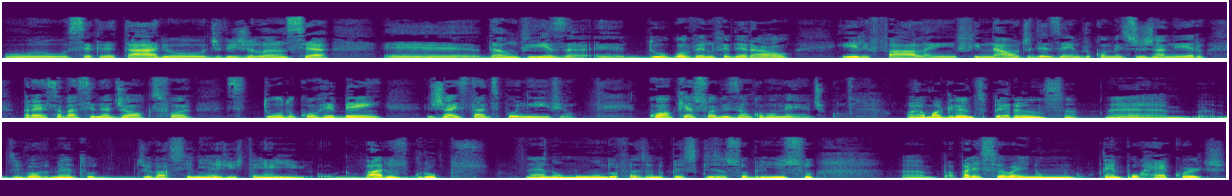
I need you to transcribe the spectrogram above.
o secretário de Vigilância é, da Anvisa, é, do governo federal, e ele fala em final de dezembro, começo de janeiro, para essa vacina de Oxford, se tudo correr bem, já está disponível. Qual que é a sua visão como médico? É uma grande esperança, né? Desenvolvimento de vacina e a gente tem aí vários grupos, né, no mundo fazendo pesquisa sobre isso. Uh, apareceu aí num tempo recorde,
